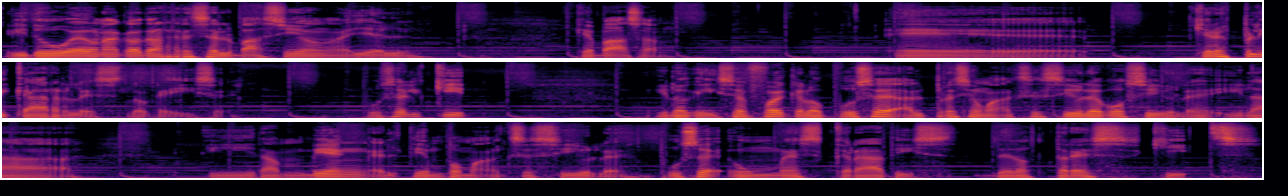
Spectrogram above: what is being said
Y, tuve una que otra reservación ayer. ¿Qué pasa? Eh, quiero explicarles lo que hice. Puse el kit y lo que hice fue que lo puse al precio más accesible posible y la y también el tiempo más accesible. Puse un mes gratis de los tres kits.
